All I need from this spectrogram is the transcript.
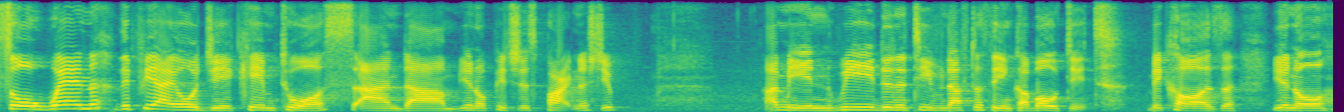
So when the PIOJ came to us and, um, you know, pitched this partnership, I mean, we didn't even have to think about it because, you know,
